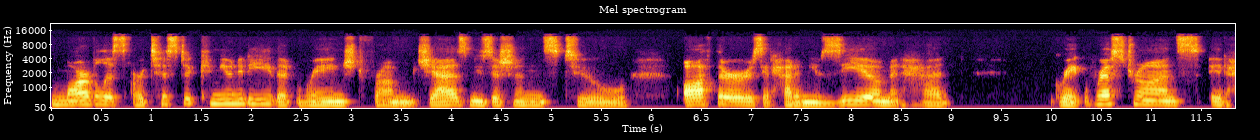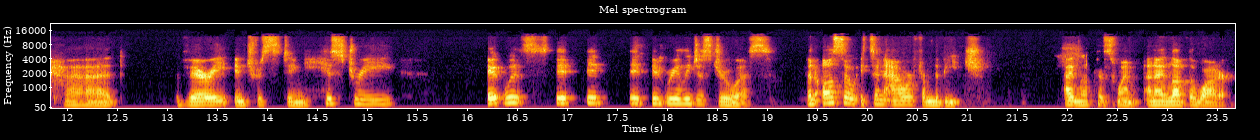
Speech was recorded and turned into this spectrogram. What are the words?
marvelous artistic community that ranged from jazz musicians to authors. It had a museum, it had great restaurants, it had very interesting history. It was, it, it it, it really just drew us. And also, it's an hour from the beach. I love to swim and I love the water.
